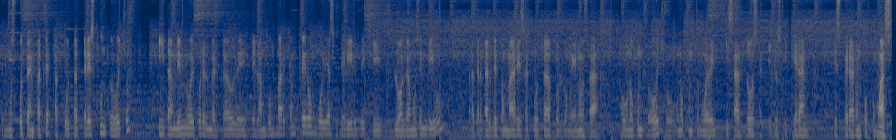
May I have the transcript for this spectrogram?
Tenemos cuota de empate a cuota 3.8 y también me voy por el mercado de, del ambos marcan, pero voy a sugerir de que lo hagamos en vivo para tratar de tomar esa cuota por lo menos a 1.8 o 1.9, quizás 2, aquellos que quieran esperar un poco más.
